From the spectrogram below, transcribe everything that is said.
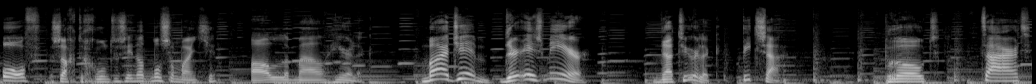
Of zachte groentes in dat mosselmandje. Allemaal heerlijk. Maar Jim, er is meer. Natuurlijk, pizza. Brood, taart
